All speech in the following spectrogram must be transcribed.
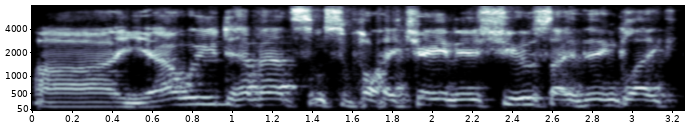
Uh, yeah, we have had some supply chain issues. I think like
